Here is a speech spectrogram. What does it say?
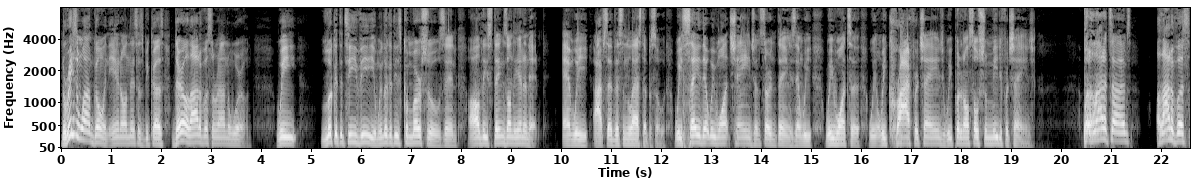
The reason why I'm going in on this is because there are a lot of us around the world. We look at the TV and we look at these commercials and all these things on the internet. And we, I've said this in the last episode, we say that we want change in certain things and we, we want to, we, we cry for change. We put it on social media for change. But a lot of times, a lot of us,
